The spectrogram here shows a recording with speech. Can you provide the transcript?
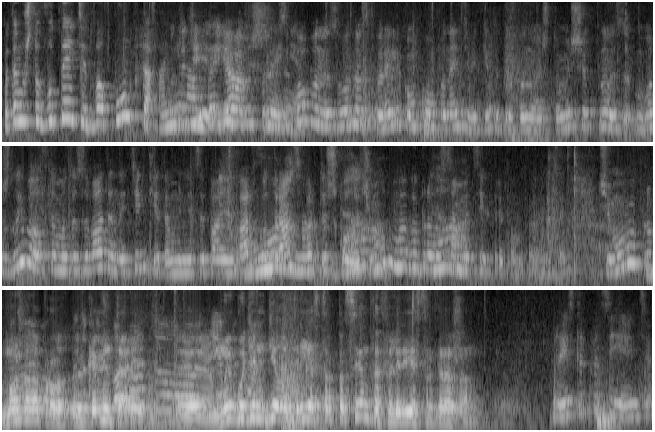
Потому что вот эти два пункта, они Ну, нам тоді дают я решение. принципово не згодна з переліком компонентів, які ти пропонуєш, тому що ну з- можливо автоматизувати не тільки там муніципальну картку, Можна, транспорт і школи. да, Чому ми вибрали да. саме ці три компоненти? Чому ми пропонуємо Можно вопрос, Ну, э, тут комментарий. багато Э, є Мы будем питань. делать реестр пациентов или реестр горожан? реєстр пацієнтів.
